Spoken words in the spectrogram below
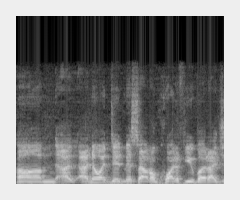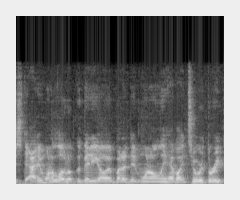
Um, I, I, know I did miss out on quite a few, but I just I didn't want to load up the video, but I didn't want to only have like two or three.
